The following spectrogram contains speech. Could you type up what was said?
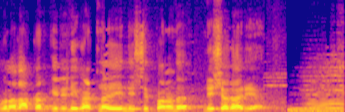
गुन्हा दाखल केलेली घटना ही निश्चितपणानं निषेधार्ह आहे.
